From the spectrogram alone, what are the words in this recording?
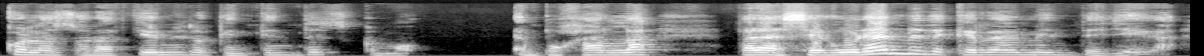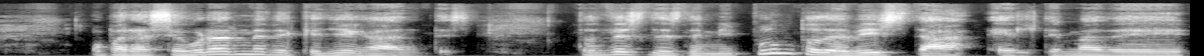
con las oraciones lo que intento es como empujarla para asegurarme de que realmente llega, o para asegurarme de que llega antes. Entonces, desde mi punto de vista, el tema de,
